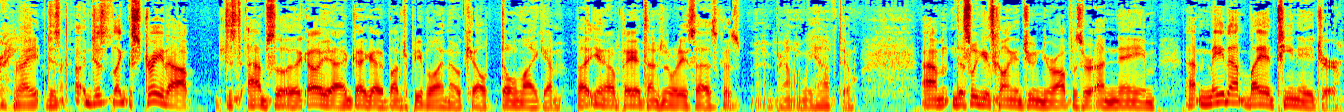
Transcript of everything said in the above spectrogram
right. right? Just uh, just like straight up, just absolutely like, oh yeah, I got a bunch of people I know killed. Don't like him, but you know, pay attention to what he says because apparently we have to. Um, this week he's calling a junior officer a name uh, made up by a teenager,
